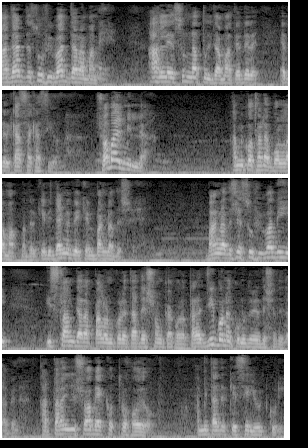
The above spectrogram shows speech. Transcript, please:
মাজার, যে সুফিবাদ যারা মানে আহলে সুন্নাতুল জামাত, এদের এদের কাছাকাছিও না। সবাই মিল্লা। আমি কথাটা বললাম আপনাদেরকে, এটি জানিয়ে দেখেন বাংলাদেশে। বাংলাদেশে সুফিবাদী ইসলাম যারা পালন করে, তাদের সংখ্যা করে। তারা জীবনে কোনোদিন এদের সাথে যাবে না। আর তারা যদি সব একত্র হয়েও, আমি তাদেরকে সেলিউট করি।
